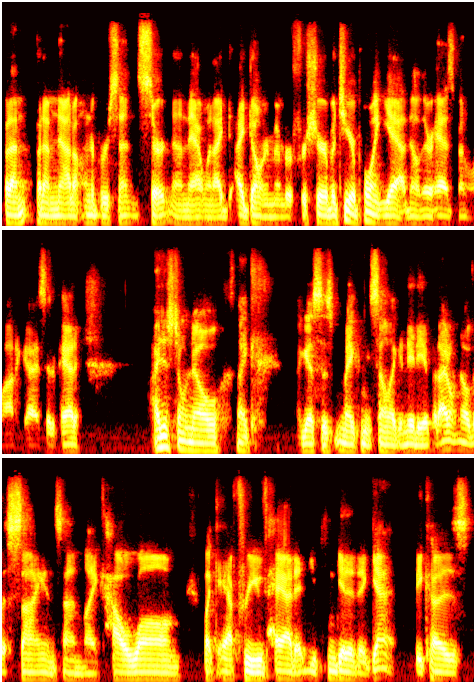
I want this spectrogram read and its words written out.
But I'm but I'm not 100 percent certain on that one. I I don't remember for sure. But to your point, yeah, no, there has been a lot of guys that have had it. I just don't know. Like I guess this make me sound like an idiot, but I don't know the science on like how long, like after you've had it, you can get it again. Because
